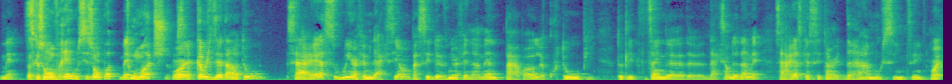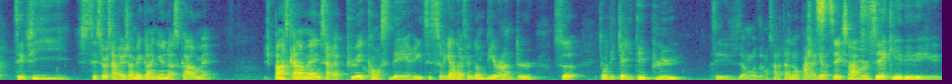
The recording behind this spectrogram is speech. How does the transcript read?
Mais, parce qu'ils sont vrais aussi, ils sont pas Mais- too much. Ouais. comme je disais tantôt, ça reste, oui, un film d'action, parce que c'est devenu un phénomène par rapport au couteau, puis toutes les petites scènes de- de- d'action dedans, mais ça reste que c'est un drame aussi, tu sais. Ouais. Tu sais, puis c'est sûr, ça aurait jamais gagné un Oscar, mais je pense quand même que ça aurait pu être considéré. Tu sais, si tu regardes un film comme Deer Hunter, ça, qui ont des qualités plus tu sais, on, on s'entend, on parle de la guerre Artistique, si on veut. artistique et des, des-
